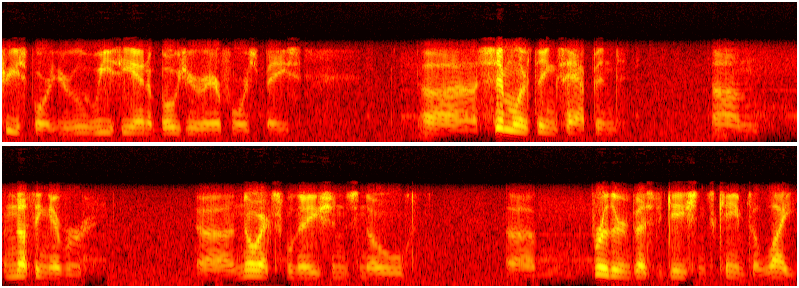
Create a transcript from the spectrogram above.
Shreveport, your Louisiana Bossier Air Force Base. Uh, similar things happened. Um, nothing ever. Uh, no explanations. No um, further investigations came to light.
